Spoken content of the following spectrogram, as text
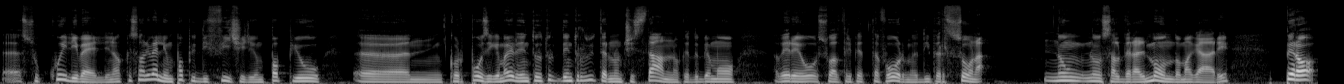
eh, su quei livelli, no? che sono livelli un po' più difficili, un po' più eh, corposi, che magari dentro, dentro, Twitter non ci stanno, che dobbiamo avere o su altre piattaforme o di persona, non, non salverà il mondo magari, però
